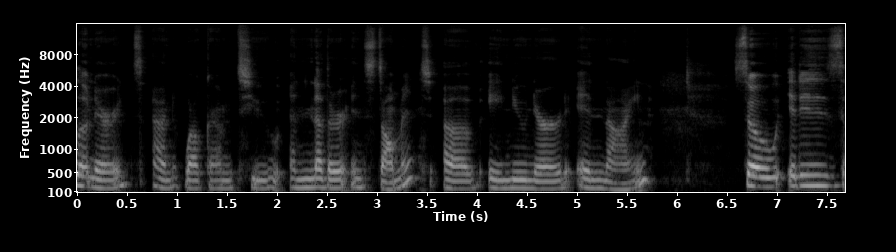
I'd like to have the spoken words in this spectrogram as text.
Hello, nerds, and welcome to another installment of A New Nerd in Nine. So, it is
